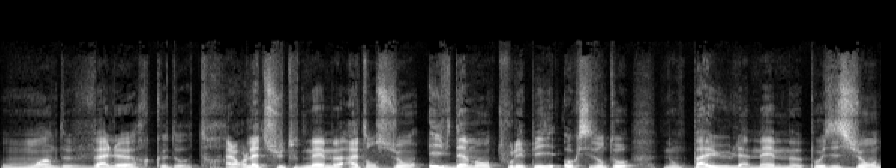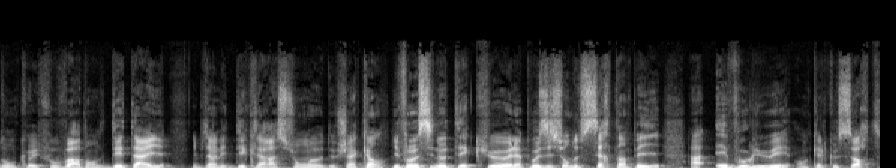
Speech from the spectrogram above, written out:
ont moins de valeur que d'autres. Alors là-dessus, tout de même attention, évidemment tous les pays occidentaux n'ont pas eu la même position, donc euh, il faut voir dans le détail eh bien, les déclarations euh, de chacun. Il faut aussi noter que la position de certains pays a évolué en quelque sorte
